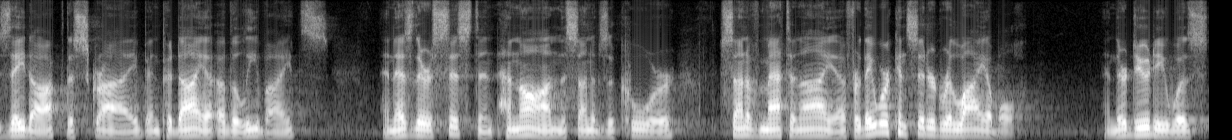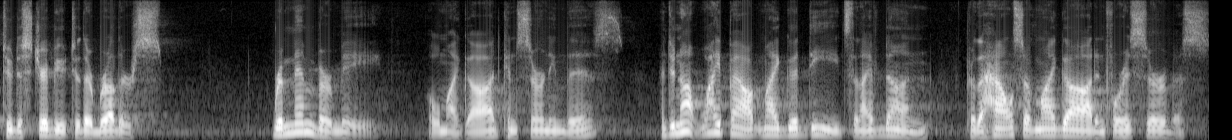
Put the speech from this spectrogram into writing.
Zadok the scribe, and Pedaiah of the Levites, and as their assistant, Hanan the son of Zaccur, son of Mattaniah, for they were considered reliable, and their duty was to distribute to their brothers. Remember me, O my God, concerning this, and do not wipe out my good deeds that I have done for the house of my God and for his service.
